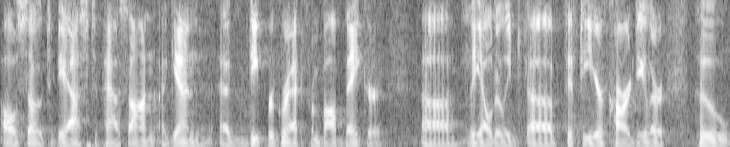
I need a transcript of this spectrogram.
also to be asked to pass on, again, a deep regret from Bob Baker, uh, the elderly 50-year car dealer who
